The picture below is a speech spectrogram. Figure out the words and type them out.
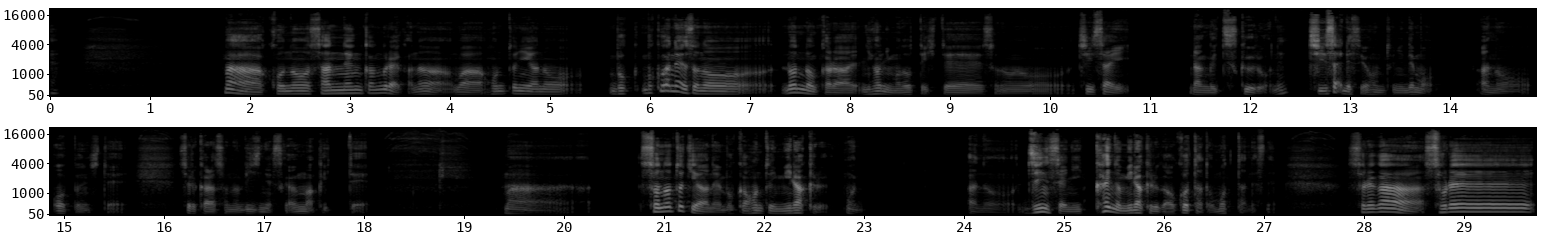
ね、まあこの3年間ぐらいかなは本当にあの僕僕はねそのロンドンから日本に戻ってきてその小さいラングイッチスクールをね小さいですよ本当に。でもあのオープンしてそれからそのビジネスがうまくいってまあその時はね僕は本当にミラクルもうあの人生に一回のミラクルが起こったと思ったんですね。それがそれ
